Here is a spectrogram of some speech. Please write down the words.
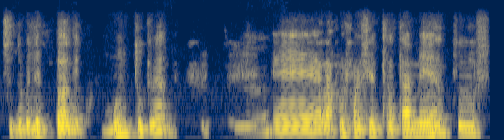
síndrome de pânico muito grande. Uhum. É, ela foi fazer tratamentos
